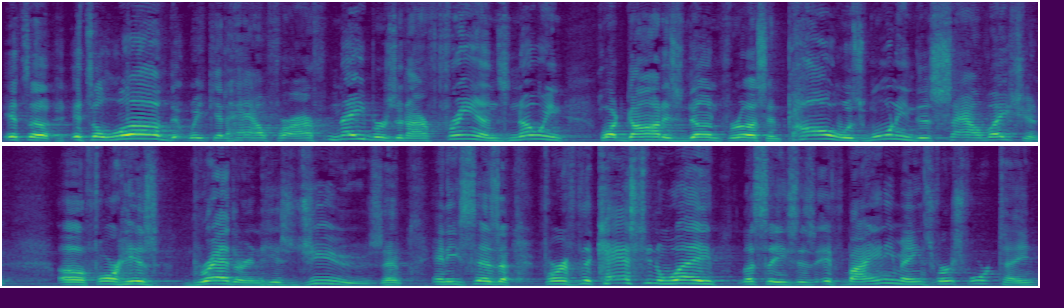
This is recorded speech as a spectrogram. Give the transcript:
it's, a, it's a love that we can have for our neighbors and our friends, knowing what God has done for us. And Paul was wanting this salvation uh, for his brethren, his Jews. And, and he says, uh, For if the casting away, let's see, he says, if by any means, verse 14,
